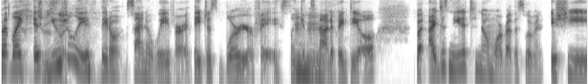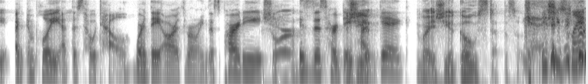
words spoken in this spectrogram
but like it, was like- usually if they don't sign a waiver, they just blur your face. Like it's Mhm. not a big deal. But I just needed to know more about this woman. Is she an employee at this hotel where they are throwing this party? Sure. Is this her Is she a- daytime gig? right? Is she a ghost at this hotel? Is she playing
